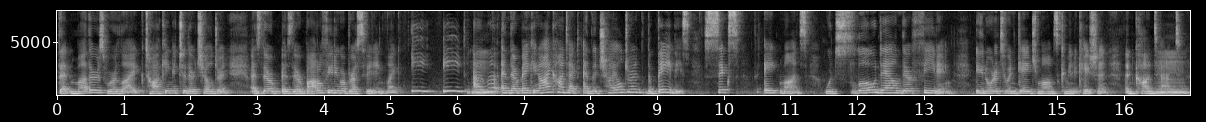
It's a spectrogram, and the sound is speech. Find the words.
that mothers were like talking to their children as they're as they're bottle feeding or breastfeeding like eat eat i mm. love and they're making eye contact and the children the babies six eight months would slow down their feeding in order to engage mom's communication and contact mm.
